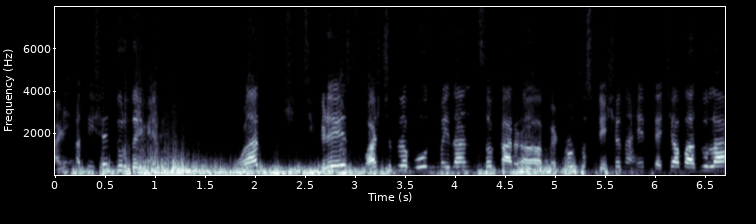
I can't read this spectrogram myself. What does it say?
आणि अतिशय दुर्दैवी आहे. मुळात जिकडे सुभाषचंद्र बोस मैदानचं कार मेट्रोचं स्टेशन आहे त्याच्या बाजूला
